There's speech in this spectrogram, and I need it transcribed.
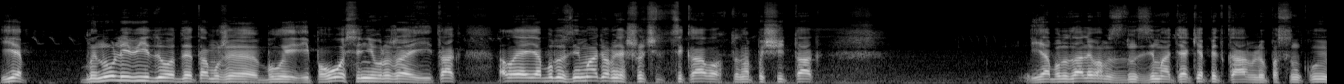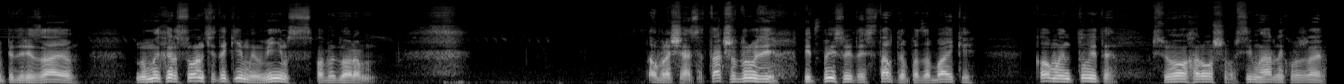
Є минулі відео, де там вже були і по осені врожаї, і так. Але я буду знімати вам, якщо цікаво, то напишіть так. Я буду далі вам знімати, як я підкармлю, пасинкую, підрізаю. Ну, ми херсонці такі, ми вміємо з помідором обращатися. Так що, друзі, підписуйтесь, ставте вподобайки, коментуйте. Всього хорошого, всім гарних врожаїв.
